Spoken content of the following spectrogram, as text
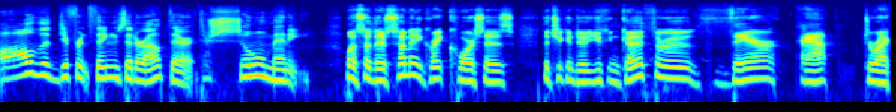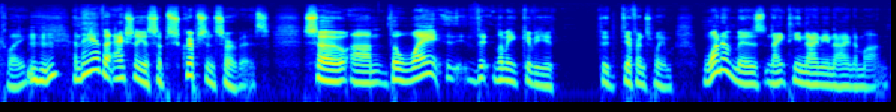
all the different things that are out there. There's so many. Well, so there's so many great courses that you can do. You can go through their app directly, and they have a, actually a subscription service. So um, the way, th- let me give you the difference between them. One of them is 19.99 a month,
